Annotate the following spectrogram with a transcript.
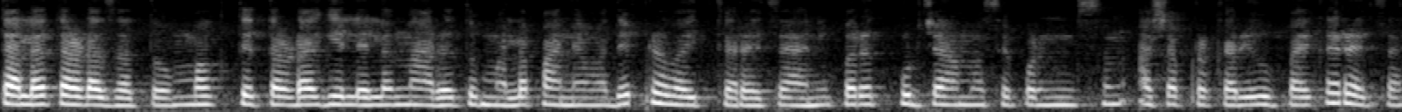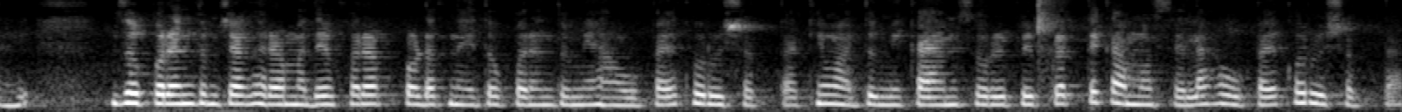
त्याला तडा जातो. मग ते तडा गेलेलं नारळ तुम्हाला पाण्यामध्ये प्रवाहित करायचं आहे आणि परत पुढच्या अमावस्येपर्यंत अशा प्रकारे उपाय करायचा आहे. जोपर्यंत तुमच्या घरामध्ये फरक पडत नाही तोपर्यंत तुम्ही हा उपाय करू शकता. किंवा तुम्ही कायमस्वरूपी प्रत्येक अमावस्येला हा उपाय करू शकता.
